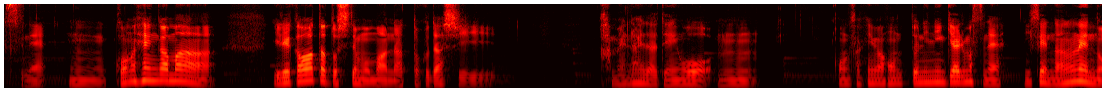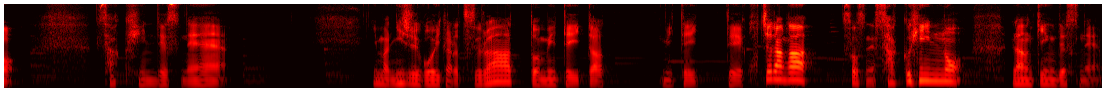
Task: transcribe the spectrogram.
ですね、うん、この辺がまあ入れ替わったとしてもまあ納得だし仮面ライダー電王。うん。この作品は本当に人気ありますね。2007年の作品ですね。今25位からずらっと見ていた見ていってこちらがそうですね作品のランキングですね。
